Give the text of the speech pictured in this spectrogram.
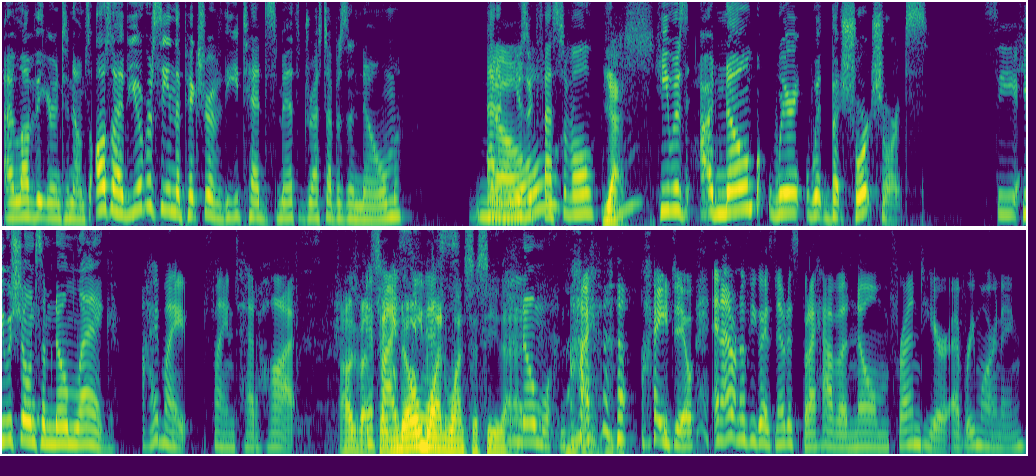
I love that you're into gnomes. Also, have you ever seen the picture of the Ted Smith dressed up as a gnome at a music festival? Yes. Mm-hmm. He was a gnome wearing with but short shorts. See, He was showing some gnome leg. I might find Ted hot. I was about to say I no one this- wants to see that. No one. I, I do. And I don't know if you guys noticed, but I have a gnome friend here every morning.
